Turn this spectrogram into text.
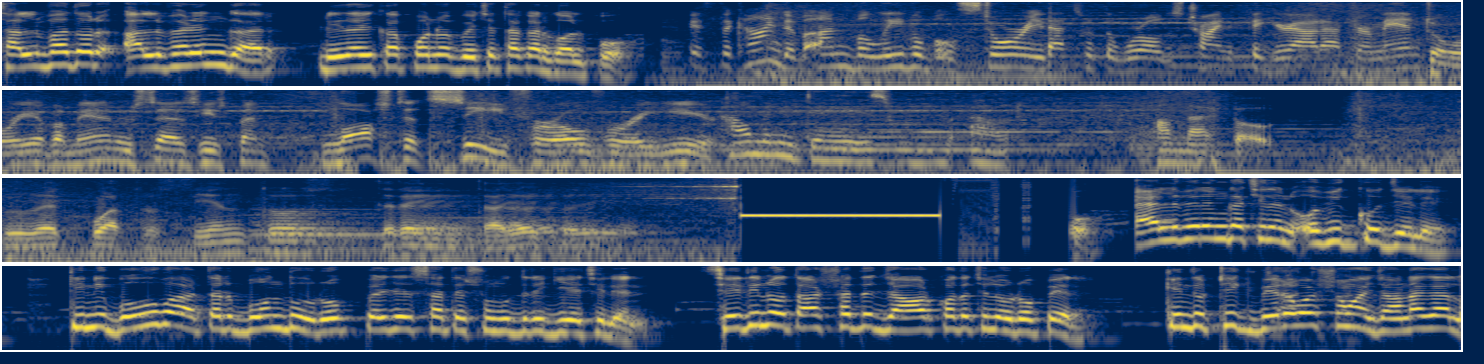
সালভাদর আলভেরেঙ্গার হৃদয় কাঁপানো বেঁচে থাকার গল্প It's the kind of unbelievable story. That's what the world is trying to figure out after a man. story of a man who says he's been lost at sea for over a year. How many days were you out on that boat? Tuve 438 días. অ্যালভেরেঙ্গা ছিলেন অভিজ্ঞ জেলে তিনি বহুবার তার বন্ধু রোপ পেজের সাথে সমুদ্রে গিয়েছিলেন সেদিনও তার সাথে যাওয়ার কথা ছিল রোপের কিন্তু ঠিক বেরোবার সময় জানা গেল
